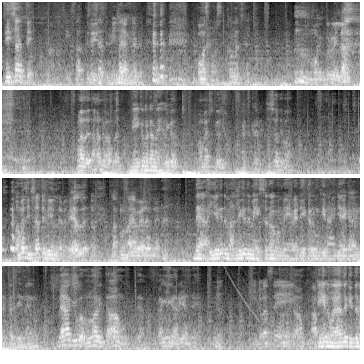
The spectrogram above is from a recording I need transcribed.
සිස්සත් විෂය කොමස් කොමස් කොමර්ස් මොයි ගුරු වෙලා. මොනවද අහන්න මොකද? මේකම තමයි මේක මම මැස් කරේ. මැච් කරේ ඉස්සරද බා. මම සිසත වේල් වේල්ද? ලකුණු හය වැඩක් වැඩන්න නැහැ. දැන් අයියකද මල්ලිකද මේ ඉස්සරවම මේ වැඩේ කරමු කියන අයිඩියා එක ආවේ නැත්නම් දෙන්නම මෙයා කිව්වා මොනවාරි දාමු. දැන් නිකන් ඒක හරියන්නේ නැහැ. ඊට පස්සේ ඒ කියන්නේ ඔයාද ගෙදර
